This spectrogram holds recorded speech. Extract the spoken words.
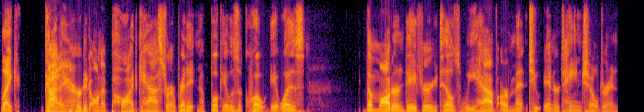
like God, I heard it on a podcast or I read it in a book. It was a quote. It was the modern day fairy tales we have are meant to entertain children,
